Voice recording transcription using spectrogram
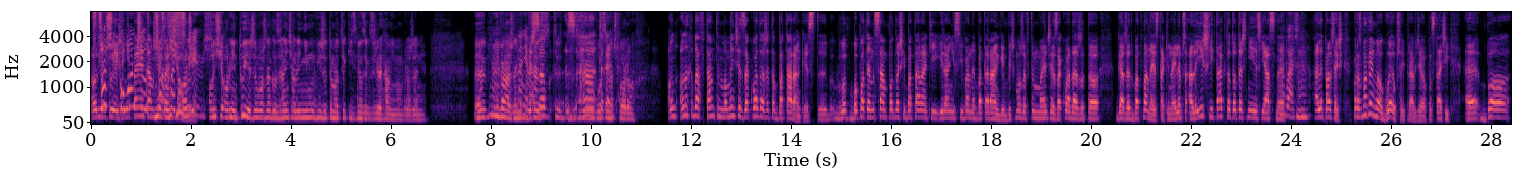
orientuje się, nie połączył pamiętam, on, coś coś on, on się orientuje, że można go zranić, ale nie mówi, że to ma jakiś związek z grzechami, mam wrażenie. E, nieważne, no no, nie bo to wiem. jest Wiesz co, e, z- aha, czekaj. na czworo. On, on chyba w tamtym momencie zakłada, że to batarang jest, y, bo, bo potem sam podnosi batarang i, i rani Sivanę batarangiem. Być może w tym momencie zakłada, że to gadżet Batmana jest taki najlepszy, ale jeśli tak, to to też nie jest jasne. No właśnie. Ale pal 6. Porozmawiamy o głębszej prawdzie o postaci, e, bo e,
